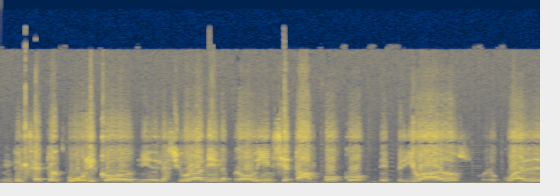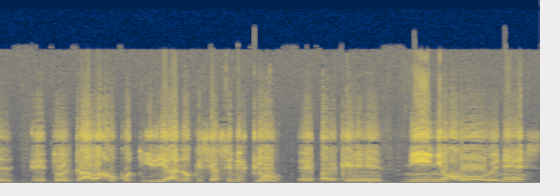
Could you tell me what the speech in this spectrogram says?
del sector público, ni de la ciudad, ni de la provincia, tampoco de privados, con lo cual todo el trabajo cotidiano que se hace en el club para que niños, jóvenes,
